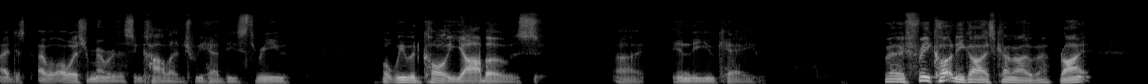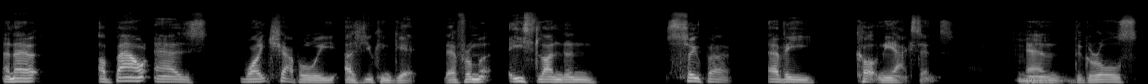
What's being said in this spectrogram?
i just i will always remember this in college we had these three what we would call yabos uh, in the uk well, three cockney guys come over right and they're about as whitechapel as you can get they're from east london super heavy cockney accents Mm. and the girls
